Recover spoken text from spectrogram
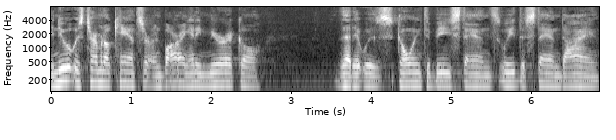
He knew it was terminal cancer, and barring any miracle, that it was going to be Stan's, lead to Stan dying.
